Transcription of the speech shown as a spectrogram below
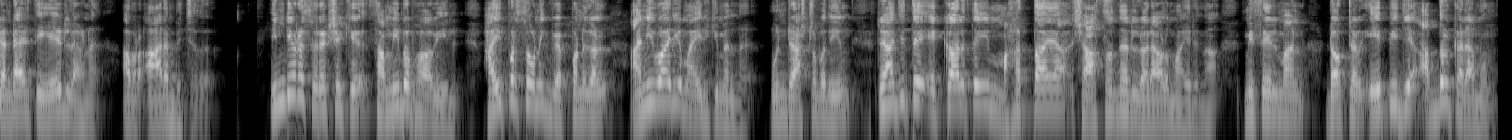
രണ്ടായിരത്തി ഏഴിലാണ് അവർ ആരംഭിച്ചത്. ഇന്ത്യയുടെ സുരക്ഷയ്ക്ക് സമീപഭാവിയിൽ ഹൈപ്പർസോണിക് വെപ്പണുകൾ അനിവാര്യമായിരിക്കുമെന്ന് മുൻ രാഷ്ട്രപതിയും രാജ്യത്തെ എക്കാലത്തെയും മഹത്തായ ശാസ്ത്രജ്ഞരിൽ ഒരാളുമായിരുന്ന missile man doctor A P J Abdul കലാമും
